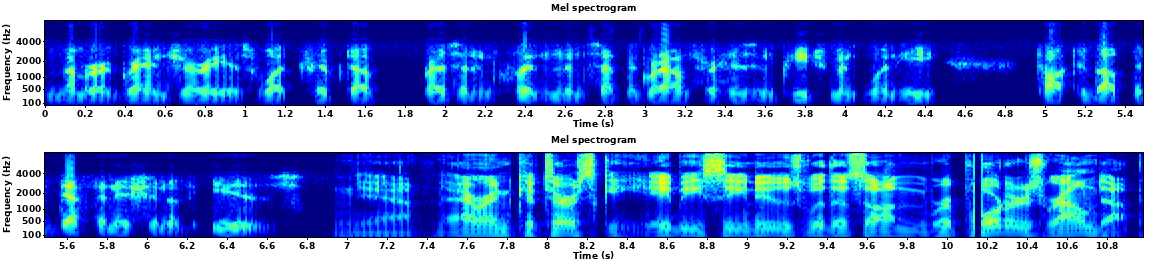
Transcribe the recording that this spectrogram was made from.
Remember, a grand jury is what tripped up President Clinton and set the grounds for his impeachment when he talked about the definition of is. Yeah. Aaron Katersky, ABC News, with us on Reporters Roundup.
